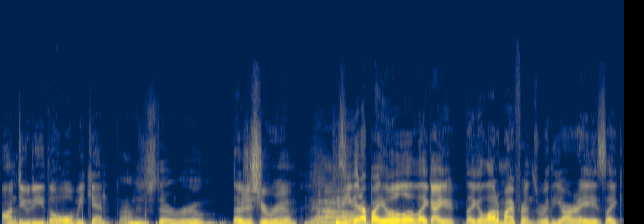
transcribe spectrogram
on duty the whole weekend. That was just a room. That was just your room. Yeah. Because even at Biola, like I like a lot of my friends were the RAs. Like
